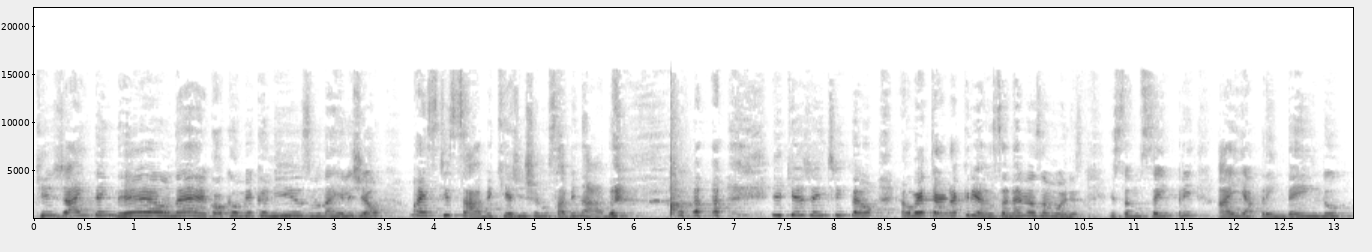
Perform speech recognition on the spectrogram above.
que já entendeu, né, qual que é o mecanismo da religião, mas que sabe que a gente não sabe nada. e que a gente então é uma eterna criança, né, meus amores? Estamos sempre aí aprendendo,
